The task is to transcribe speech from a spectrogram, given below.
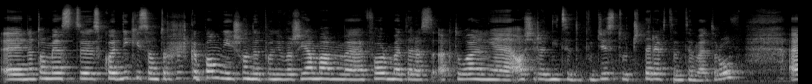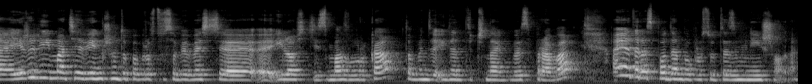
e, natomiast składniki są troszeczkę pomniejszone, ponieważ ja mam formę teraz aktualnie o średnicy 24 cm. Jeżeli macie większą, to po prostu sobie weźcie ilości z mazurka, to będzie identyczna jakby sprawa. A ja teraz podam po prostu te zmniejszone.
